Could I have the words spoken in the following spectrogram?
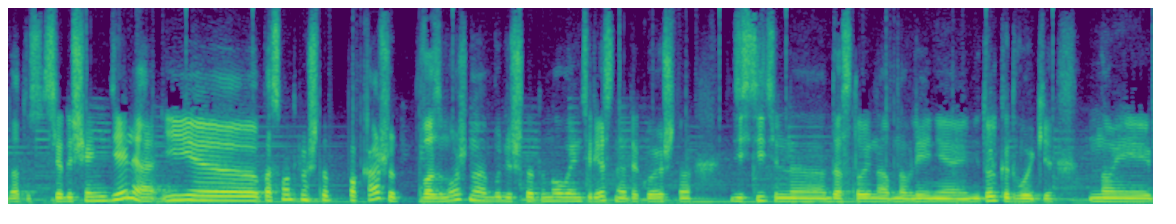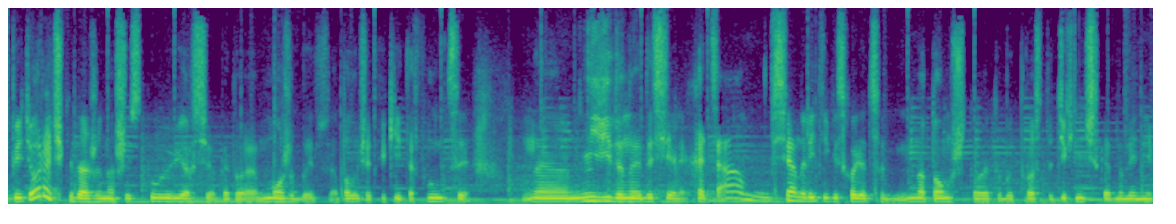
да, то есть следующая неделя, и uh, посмотрим, что покажут. Возможно, будет что-то новое, интересное, такое, что действительно достойно обновления не только двойки, но и пятерочки даже на шестую версию, которая, может быть, получит какие-то функции uh, невиданные доселе. Хотя все аналитики сходятся на том, что это будет просто техническое обновление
